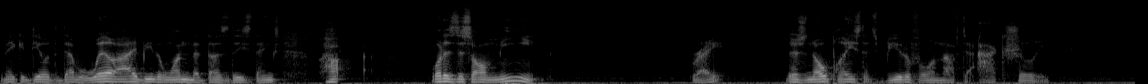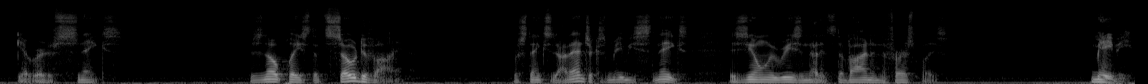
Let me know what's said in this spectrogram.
make a deal with the devil? Will I be the one that does these things? How, what does this all mean? Right? There's no place that's beautiful enough to actually get rid of snakes. There's no place that's so divine where snakes do not enter because maybe snakes is the only reason that it's divine in the first place. Maybe.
